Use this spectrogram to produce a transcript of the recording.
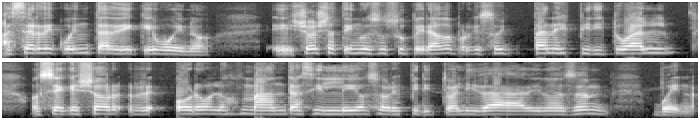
Hacer de cuenta de que, bueno, eh, yo ya tengo eso superado porque soy tan espiritual, o sea que yo oro los mantras y leo sobre espiritualidad y no sé, bueno,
